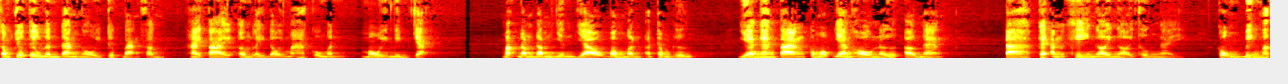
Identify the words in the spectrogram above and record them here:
công chúa Tiểu Linh đang ngồi trước bàn phấn, hai tay ôm lấy đôi má của mình, môi miếm chặt. Mắt đăm đăm nhìn vào bóng mình ở trong gương, vẻ ngang tàn có một giang hồ nữ ở nàng. đã cái anh khí ngời ngời thường ngày cũng biến mất,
